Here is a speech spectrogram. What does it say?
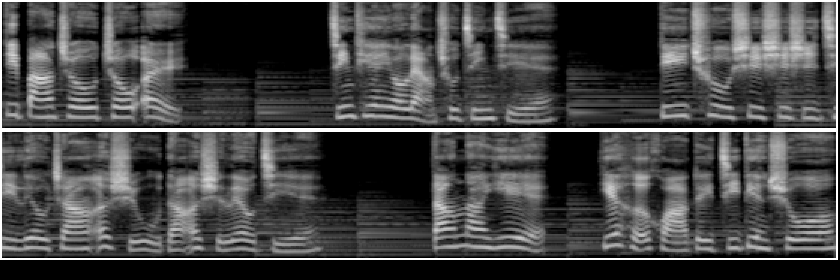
第八周周二，今天有两处经节。第一处是四世纪六章二十五到二十六节。当那夜，耶和华对基甸说：“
